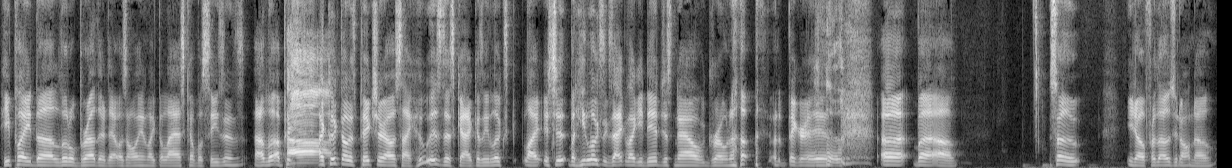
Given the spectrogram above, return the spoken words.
He played the little brother that was only in like the last couple seasons. I, I, picked, Ah. I clicked on his picture. I was like, who is this guy? Because he looks like it's just, but he looks exactly like he did just now, grown up with a bigger head. uh, but um, so you know, for those who don't know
